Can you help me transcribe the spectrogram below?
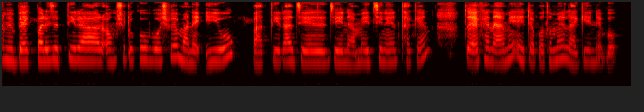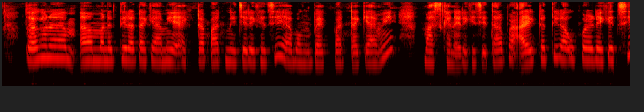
আমি ব্যাক পারে যে তীরার অংশটুকু বসবে মানে ইউ পাতিরা যে যে নামে চিনে থাকেন তো এখানে আমি এটা প্রথমে লাগিয়ে নেব। তো এখানে মানে তীরাটাকে আমি একটা পাট নিচে রেখেছি এবং ব্যাক পাটটাকে আমি মাঝখানে রেখেছি। তারপর আরেকটা তীরা উপরে রেখেছি,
